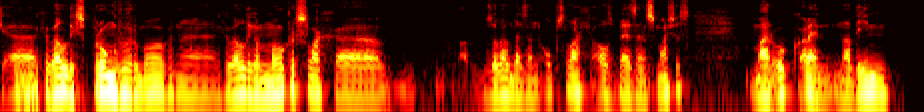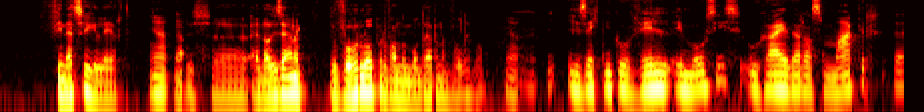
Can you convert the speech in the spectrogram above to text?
eh, geweldig sprongvermogen. eh, geweldige mokerslag. eh, zowel bij zijn opslag als bij zijn smashes. Maar ook allee, nadien finesse geleerd. Ja. Ja. Dus, eh, en dat is eigenlijk de voorloper van de moderne volleybal. Ja. Je zegt, Nico, veel emoties. Hoe ga je daar als maker eh,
